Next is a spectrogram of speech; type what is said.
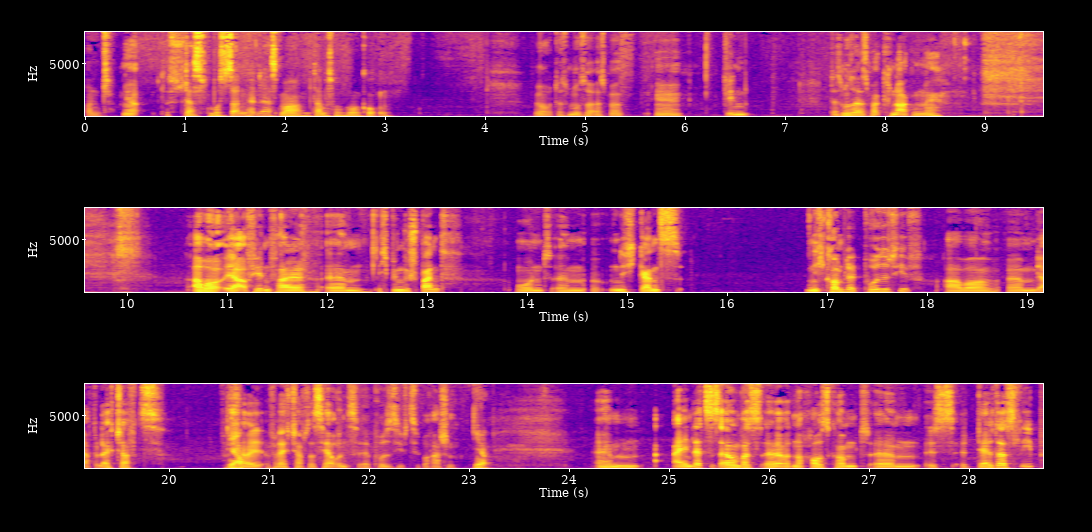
Und Ja, das das muss dann halt erstmal, da muss man mal gucken. Ja, das muss er erstmal, äh, den, das muss er erstmal knacken, ne? Aber ja, auf jeden Fall, ähm, ich bin gespannt und ähm, nicht ganz, nicht komplett positiv, aber ähm, ja, vielleicht schafft's, Ja. vielleicht schafft es ja uns äh, positiv zu überraschen. Ja. Ähm, ein letztes Album, was äh, noch rauskommt, ähm, ist Delta Sleep.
